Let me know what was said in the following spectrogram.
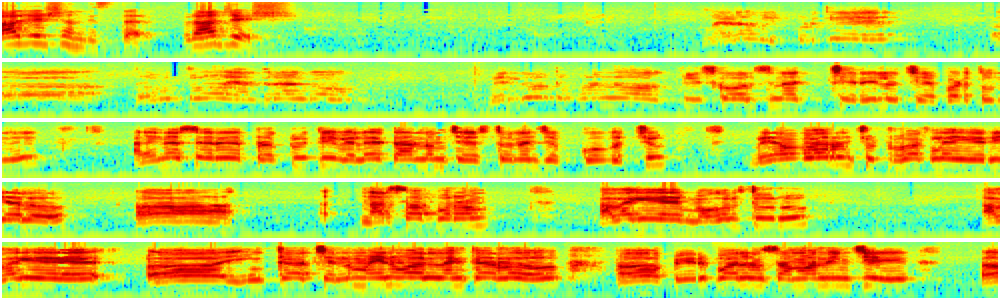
రాజేష్ అందిస్తారు. రాజేష్. మేడం ఇప్పటికే ప్రభుత్వం యంత్రాంగం బిందు తుఫాను తీసుకోవాల్సిన చర్యలు చేపడుతుంది. అయినా సరే ప్రకృతి విలయతాండం చేస్తుందని చెప్పుకోవచ్చు. భీమవరం చుట్టుపక్కల ఏరియాలో ఆ నర్సాపురం అలాగే మొగల్తూరు అలాగే ఆ, ఇంకా చిన్నమైన వాళ్ళ లంకలో పేరుపాలెం సంబంధించి ఆ,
